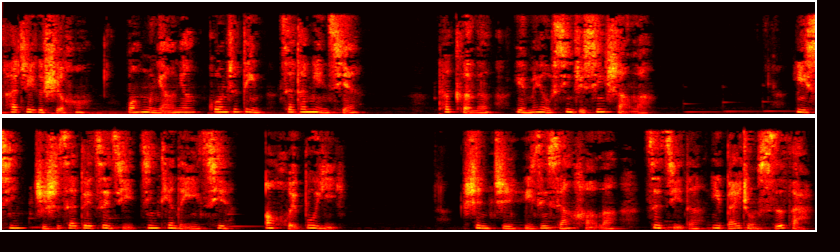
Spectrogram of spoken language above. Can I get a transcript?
怕这个时候王母娘娘光着腚在他面前。他可能也没有兴致欣赏了，一心只是在对自己今天的一切懊悔不已，甚至已经想好了自己的一百种死法。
